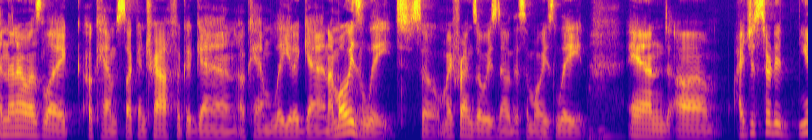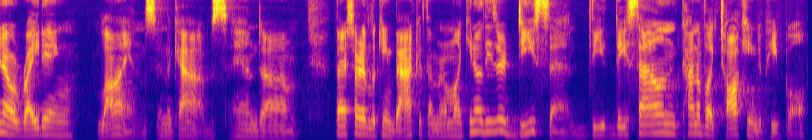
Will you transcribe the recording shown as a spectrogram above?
and then I was like, okay, I'm stuck in traffic again. Okay, I'm late again. I'm always late. So my friends always know this. I'm always late. And um, I just started, you know, writing lines in the cabs. And um, then I started looking back at them and I'm like, you know, these are decent. The, they sound kind of like talking to people.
